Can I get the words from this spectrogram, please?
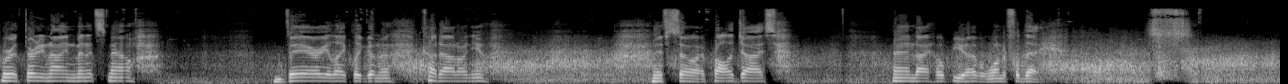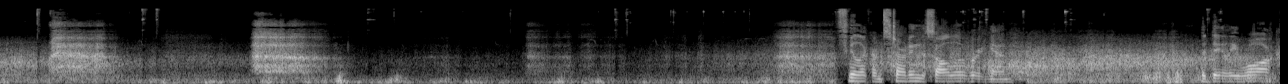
We're at 39 minutes now very likely to cut out on you. If so, I apologize. And I hope you have a wonderful day. Feel like I'm starting this all over again. The daily walk,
